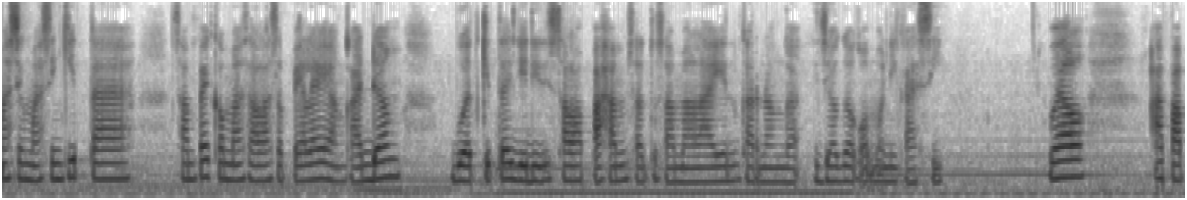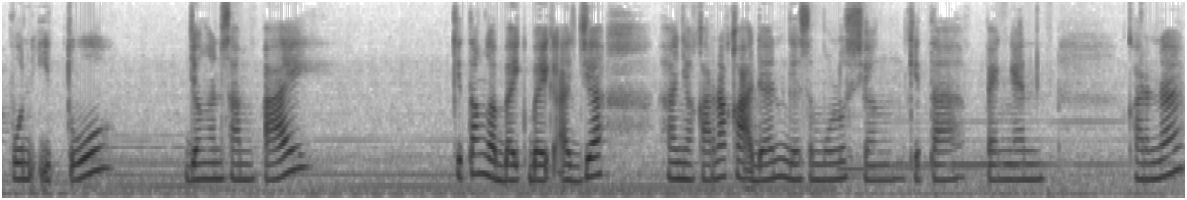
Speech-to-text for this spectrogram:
masing-masing kita sampai ke masalah sepele yang kadang buat kita jadi salah paham satu sama lain karena nggak jaga komunikasi. Well, apa pun itu jangan sampai kita nggak baik-baik aja hanya karena keadaan gak semulus yang kita pengen. Karena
